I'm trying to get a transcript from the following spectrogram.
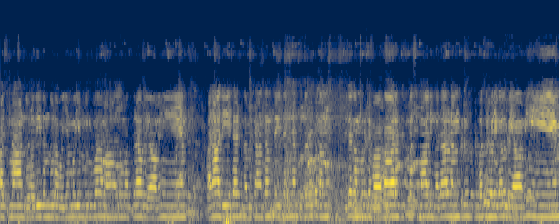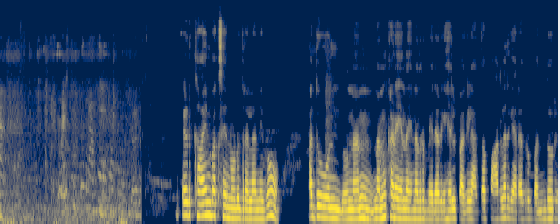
अस्मान् दूरतीतं दूर वयं वयं दुर्वा महादुमग्रापयामि अनादेशं शान्तं चैतन्यं चितरूपकं चिदकं वृषभाकारं चित्मस्मालिङ्गधारणं वसुबलि कल्पयामि ಎರಡು ಕಾಯಿನ್ ಬಾಕ್ಸ್ ಏನ್ ನೋಡಿದ್ರಲ್ಲ ನೀವು ಅದು ಒಂದು ನನ್ ನನ್ನ ಕಡೆಯಿಂದ ಏನಾದ್ರು ಬೇರೆಯವ್ರಿಗೆ ಹೆಲ್ಪ್ ಆಗ್ಲಿ ಅಥವಾ ಪಾರ್ಲರ್ಗೆ ಯಾರಾದ್ರೂ ಬಂದವ್ರು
